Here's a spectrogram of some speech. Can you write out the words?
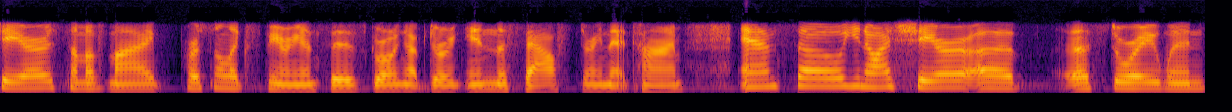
share some of my personal experiences growing up during in the South during that time, and so you know I share a, a story when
